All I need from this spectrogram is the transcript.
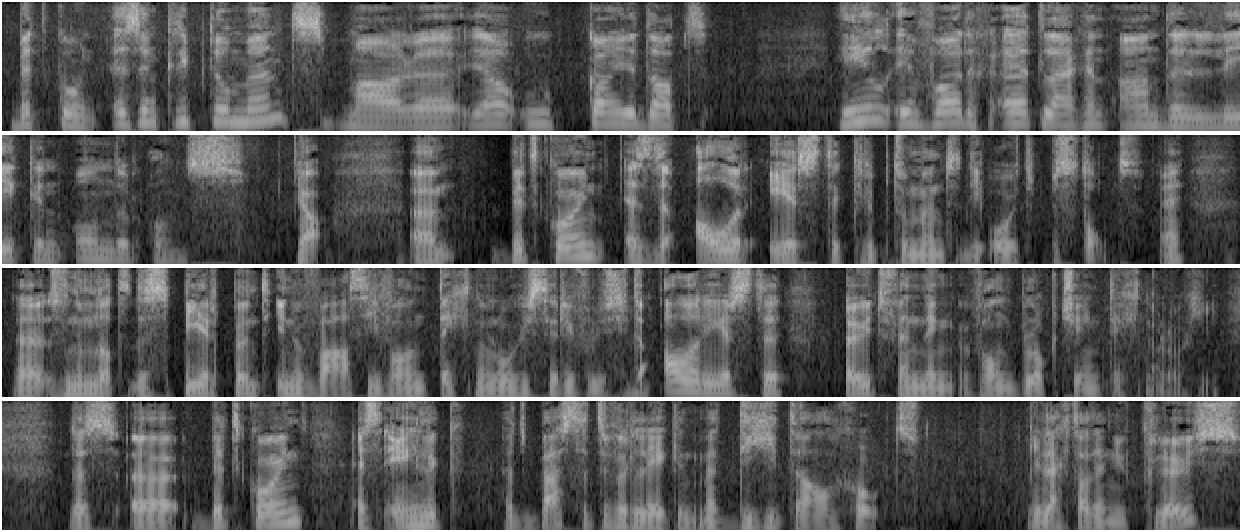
bitcoin is een cryptomunt, maar eh, ja, hoe kan je dat heel eenvoudig uitleggen aan de leken onder ons? Ja, ehm, Bitcoin is de allereerste cryptomunt die ooit bestond. Hè. Eh, ze noemen dat de speerpunt-innovatie van een technologische revolutie. De allereerste uitvinding van blockchain-technologie. Dus eh, Bitcoin is eigenlijk het beste te vergelijken met digitaal goud. Je legt dat in je kluis.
